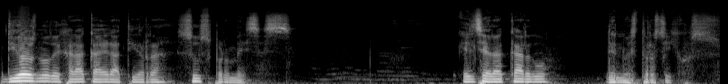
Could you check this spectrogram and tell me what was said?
Dios no dejará caer a tierra sus promesas. Él será cargo de nuestros hijos.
